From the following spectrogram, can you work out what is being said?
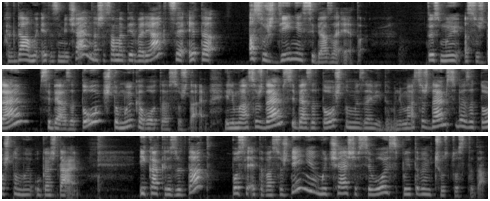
когда мы это замечаем, наша самая первая реакция — это осуждение себя за это — то есть мы осуждаем себя за то, что мы кого-то осуждаем. Или мы осуждаем себя за то, что мы завидуем. Или мы осуждаем себя за то, что мы угождаем. И как результат, после этого осуждения мы чаще всего испытываем чувство стыда.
